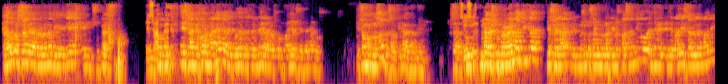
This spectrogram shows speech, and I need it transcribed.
cada uno sabe la problemática que tiene en su casa. Exacto. Entonces, es la mejor manera de poder defender a los compañeros que tenemos que somos nosotros al final también. O sea, sí, tú sí. sabes tu problemática, yo sé la, nosotros sabemos la que nos pasa en Vigo, el de, el de Madrid sabe lo de Madrid,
